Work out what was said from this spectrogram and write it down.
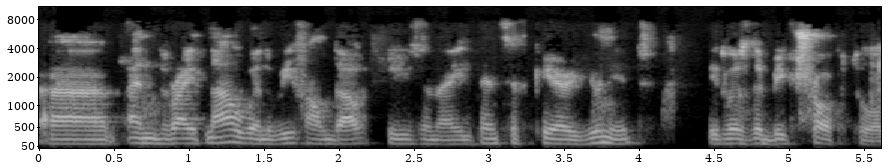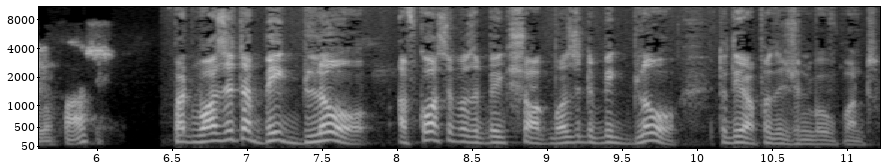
Uh, and right now, when we found out she's in an intensive care unit, it was the big shock to all of us. But was it a big blow? Of course, it was a big shock. Was it a big blow to the opposition movement?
